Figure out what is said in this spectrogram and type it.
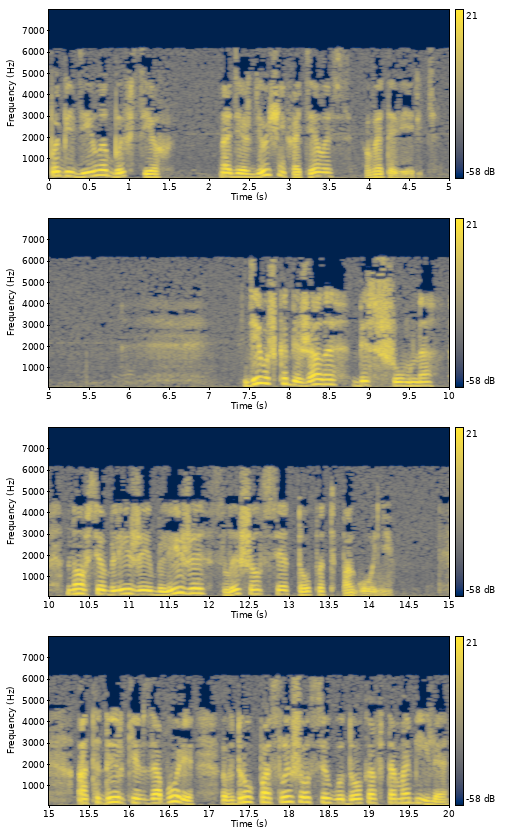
победила бы всех. Надежде очень хотелось в это верить. Девушка бежала бесшумно, но все ближе и ближе слышался топот погони от дырки в заборе вдруг послышался гудок автомобиля,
